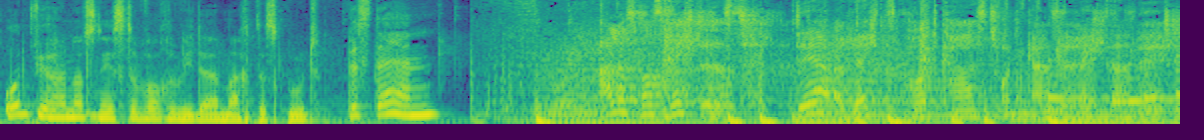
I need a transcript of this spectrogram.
Und wir hören uns nächste Woche wieder. Macht es gut. Bis dann. Alles, was Recht ist. Der Rechtspodcast von ganze Rechtsanwälte.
